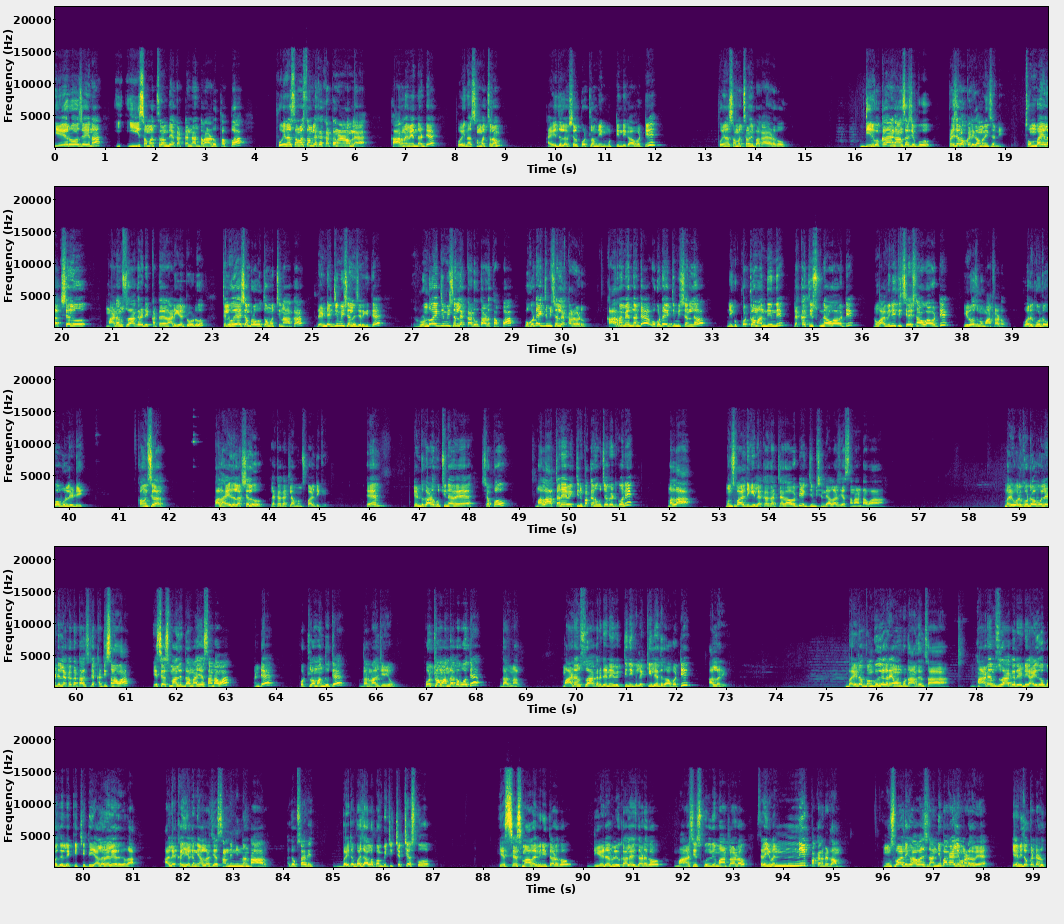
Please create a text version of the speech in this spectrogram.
ఏ రోజైనా ఈ- ఈ కట్టండి అంటున్నాడు తప్ప పోయిన సంవత్సరం లెక్క కట్టనడంలే. కారణం ఏంటంటే పోయిన సంవత్సరం ఐదు లక్షల పొట్లం నీకు ముట్టింది కాబట్టి పోయిన సంవత్సరం బకాయి అడగవు. దీనికి ఒక్కదానికి ఆన్సర్ చెప్పు. ప్రజలు ఒక్కటి గమనించండి. తొంభై లక్షలు మాడం సుధాకర్ రెడ్డి కట్టాలని అడిగేటోడు తెలుగుదేశం ప్రభుత్వం వచ్చినాక రెండు ఎగ్జిబిషన్లు జరిగితే రెండో ఎగ్జిబిషన్ లెక్క అడుగుతాడు తప్ప ఒకటో ఎగ్జిబిషన్ లెక్క అడగడు. కారణం ఏంటంటే ఒకటో ఎగ్జిబిషన్లో నీకు పొట్లం అందింది లెక్క తీసుకున్నావు కాబట్టి నువ్వు అవినీతి చేసినావు కాబట్టి ఈరోజు నువ్వు మాట్లాడవు. వరకుటు ఓబుల్రెడ్డి కౌన్సిలర్ పదహైదు లక్షలు లెక్క కట్టలే మున్సిపాలిటీకి. ఏం? టెంట్ కాడ కూర్చున్నావే? చెప్పవు. మళ్ళా అతనే వ్యక్తిని పక్కన కూర్చోబెట్టుకొని మళ్ళా మున్సిపాలిటీకి లెక్క కట్టలే కాబట్టి ఎగ్జిబిషన్ ఎల్లారు చేస్తానా అంటావా మరి వరకు టోబుల్ లెక్క కట్టాల్సిందే కట్టిస్తున్నావా? ఎస్ఎస్ మాల్ని ధర్నా చేస్తున్నావా అంటే పొట్లం అందితే ధర్నాలు చేయవు. పొట్లం అందకపోతే ధర్నాలు. మాడెం సుధాకర్ రెడ్డి అనే వ్యక్తి నీకు లెక్కీ లేదు కాబట్టి అల్లరి. బయట బంకుల దగ్గర ఏమనుకుంటున్నారు తెలుసా? మాడెం సుధాకర్ రెడ్డి ఐదో పదో లెక్కిచ్చి అల్లరే లేదు కదా. ఆ లెక్క ఇయ్యక నీ అల్లరి చేస్తానని నిన్నంటా ఆరు అది ఒకసారి బయట బజార్లో పంపించి చెక్ చేసుకో. ఎస్ఎస్ మాల అవినీతి అడగవు డిఏడబ్ల్యూ కాలేజ్ అడగవు మార్సి స్కూల్ది మాట్లాడవు. సరే ఇవన్నీ పక్కన పెడదాం. మున్సిపాలిటీకి రావాల్సిన అన్ని బకాయిలు ఏమని అడగవే? ఏమి ఇదొక్కటి ఒక్కటే అడుగుతా.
